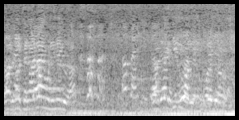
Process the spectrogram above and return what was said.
တော့တော့ကျွန်တော်တိုင်းဝင်နေလို့လားဟုတ်ပါဘူး။ဒါကြီးလို့ရတယ်ခေါ်တော့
